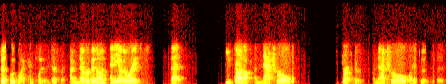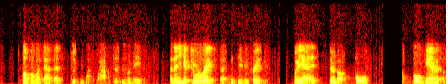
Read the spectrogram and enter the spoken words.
this was like completely different. I've never been on any other race that you've gone up a natural structure, a natural like just uh, something like that that just is like wow, this is amazing. And then you get to a rig that's just even crazier. So yeah, it's there's a full full gamut of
